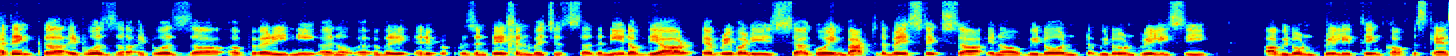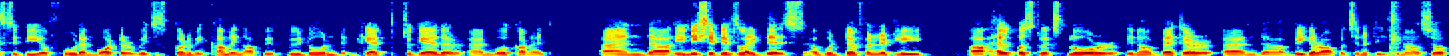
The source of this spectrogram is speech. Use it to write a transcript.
I think uh, it was uh, it was uh, a very neat, uh, no, a very representation which is uh, the need of the hour. Everybody is uh, going back to the basics. you know, we don't we don't really see, we don't really think of the scarcity of food and water, which is going to be coming up if we don't get together and work on it. And initiatives like this would definitely help us to explore, you know, better and bigger opportunities. You know, so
